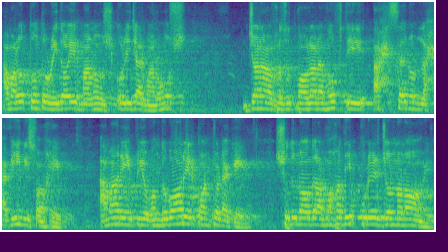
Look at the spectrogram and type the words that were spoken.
আমার অত্যন্ত হৃদয়ের মানুষ, কলিজার মানুষ, জনাব হজরত মৌলানা মুফতি আহসানুল্লাহ হাবিবি সাহেব, আমার এই প্রিয় বন্ধুবরের কণ্ঠটাকে শুধু নগা মহাদেবপুরের জন্য নয়,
